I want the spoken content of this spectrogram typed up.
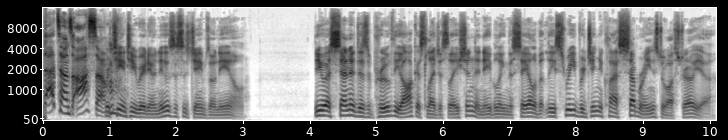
That sounds awesome. For TNT Radio News, this is James O'Neill. The U.S. Senate has approved the AUKUS legislation enabling the sale of at least three Virginia class submarines to Australia.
